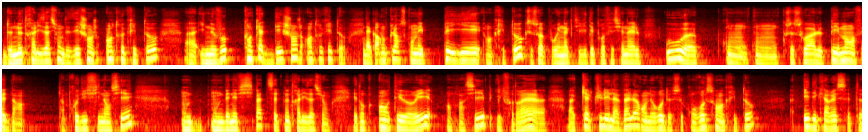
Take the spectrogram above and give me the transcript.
de neutralisation des échanges entre cryptos, il ne vaut qu'en cas d'échange entre cryptos. D'accord. Donc lorsqu'on est payé en crypto, que ce soit pour une activité professionnelle ou que ce soit le paiement en fait d'un produit financier, on, ne bénéficie pas de cette neutralisation. Et donc, en théorie, en principe, il faudrait calculer la valeur en euros de ce qu'on reçoit en crypto et déclarer cette,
